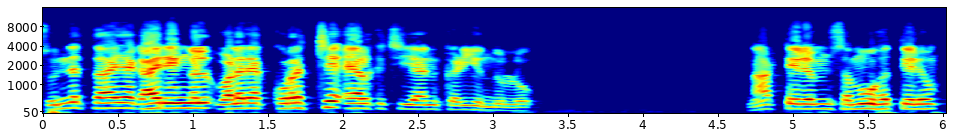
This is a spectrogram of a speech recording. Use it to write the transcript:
സുന്നത്തായ കാര്യങ്ങൾ വളരെ കുറച്ച് അയാൾക്ക് ചെയ്യാൻ കഴിയുന്നുള്ളൂ. നാട്ടിലും സമൂഹത്തിലും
